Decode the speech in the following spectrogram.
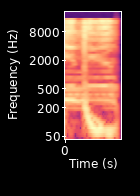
sentimento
